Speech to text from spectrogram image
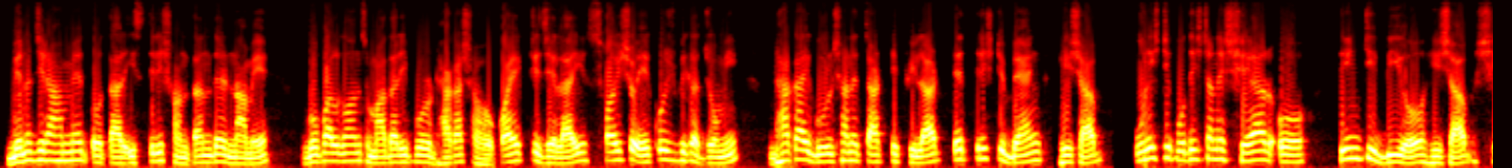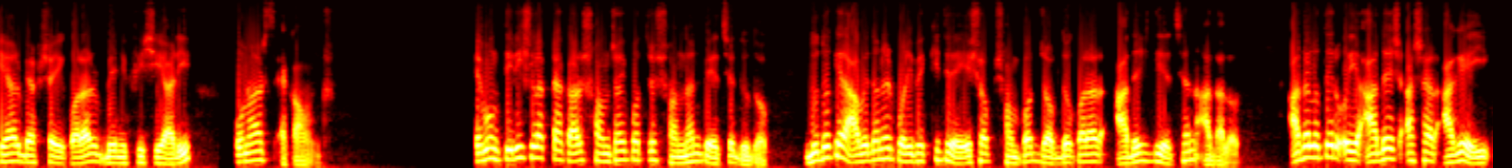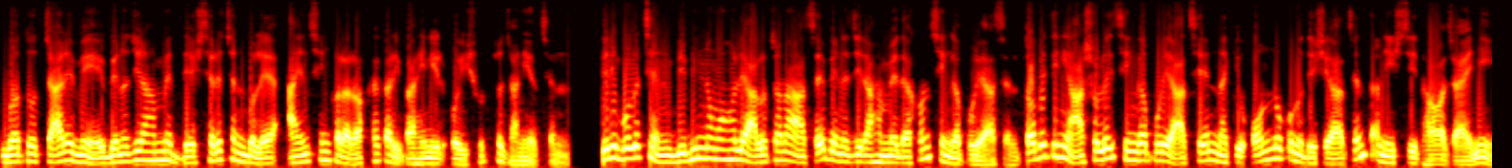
বেনজির আহমেদ ও তার স্ত্রী সন্তানদের নামে গোপালগঞ্জ, মাদারীপুর, ঢাকা সহ কয়েকটি জেলায় ছয়শো একুশ বিঘা জমি, ঢাকায় গুলশানে চারটি ফ্ল্যাট, তেত্রিশটি ব্যাংক হিসাব, উনিশটি প্রতিষ্ঠানের শেয়ার ও তিনটি বিও হিসাব শেয়ার ব্যবসায়ী করার বেনিফিশিয়ারি ওনার্স অ্যাকাউন্ট। এবং তিরিশ লাখ টাকার সঞ্চয়পত্রের সন্ধান পেয়েছে দুদক। দুদকের আবেদনের পরিপ্রেক্ষিতে এসব সম্পদ জব্দ করার আদেশ দিয়েছেন আদালত। আদালতের ওই আদেশ আসার আগেই গত চারে মে বেনজির আহমেদ দেশ ছেড়েছেন বলে আইন শৃঙ্খলা রক্ষাকারী বাহিনীর ওই সূত্র জানিয়েছেন। তিনি বলেছেন, বিভিন্ন মহলে আলোচনা আছে, বেনজির আহমেদ এখন সিঙ্গাপুরে আছেন। তবে তিনি আসলেই সিঙ্গাপুরে আছেন নাকি অন্য কোনো দেশে আছেন তা নিশ্চিত হওয়া যায়নি।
